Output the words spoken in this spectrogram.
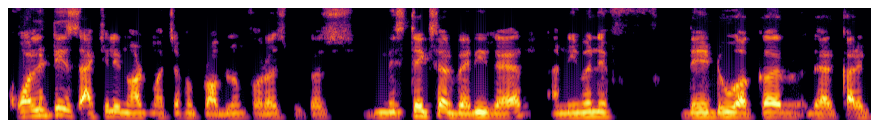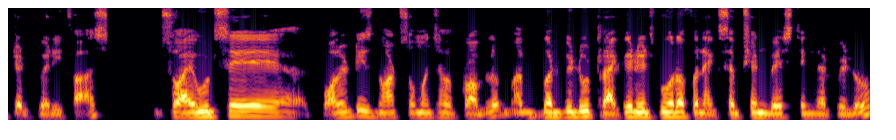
Quality is actually not much of a problem for us because mistakes are very rare, and even if they do occur, they are corrected very fast. So I would say uh, quality is not so much of a problem, uh, but we do track it. It's more of an exception-based thing that we do.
